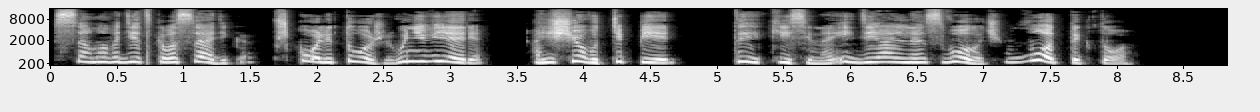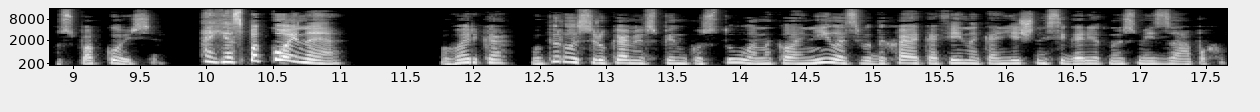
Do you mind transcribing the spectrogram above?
С самого детского садика, в школе тоже, в универе. А еще вот теперь. Ты, Кисина, идеальная сволочь. Вот ты кто. Успокойся. А я спокойная. Варька уперлась руками в спинку стула, наклонилась, выдыхая кофейно-конечно-сигаретную смесь запахов.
